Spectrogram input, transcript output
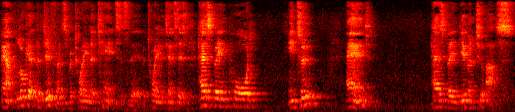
Now, look at the difference between the tenses there. Between the tenses, has been poured into and has been given to us.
